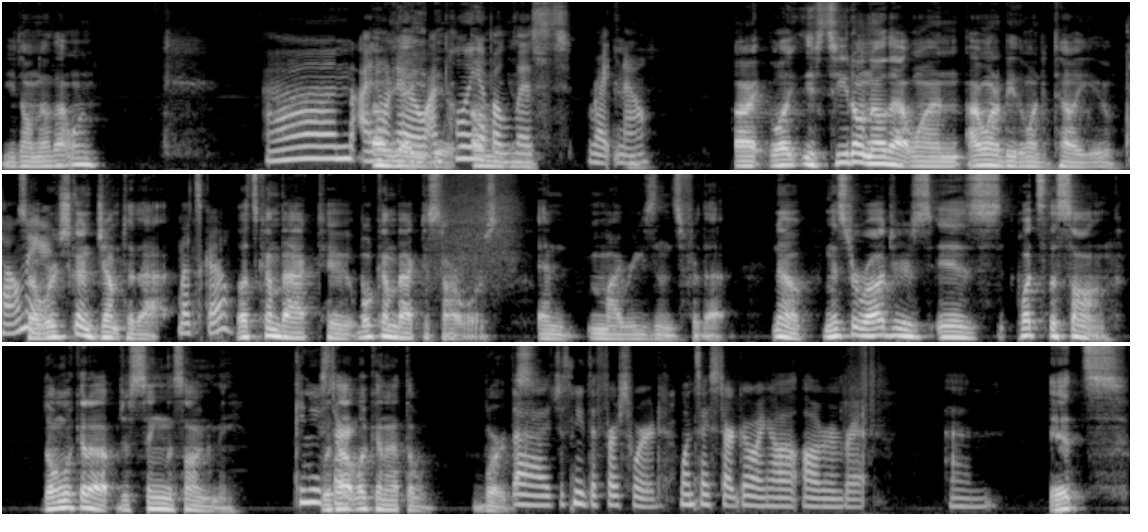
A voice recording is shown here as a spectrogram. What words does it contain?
You don't know that one? Um, I Oh, don't yeah, know. I'm do. pulling Oh up a goodness. list right now. All right. Well, if you don't know that one, I want to be the one to tell you. Tell me. So we're just going to jump to that. Let's go. Let's come back to we'll come back to Star Wars and my reasons for that. No, Mr. Rogers is what's the song? Don't look it up. Just sing the song to me Can you start without start? looking at the words. uh, I just need the first word. Once I start going, I'll, I'll remember it. Um, it's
